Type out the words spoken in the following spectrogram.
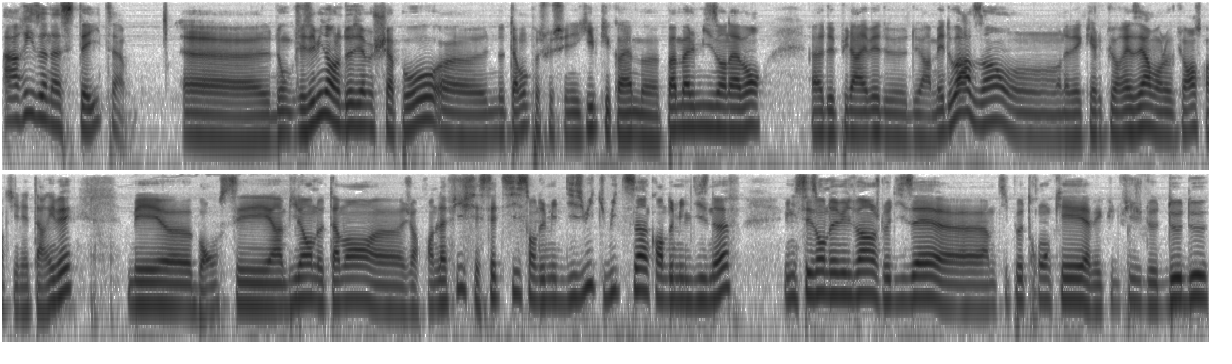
Arizona State. donc je les ai mis dans le deuxième chapeau, notamment parce que c'est une équipe qui est quand même pas mal mise en avant euh, depuis l'arrivée de, de Herm Edwards. Hein. On, avait quelques réserves en l'occurrence quand il est arrivé. Mais euh, bon, c'est un bilan notamment, euh, je vais reprendre la fiche, c'est 7-6 en 2018, 8-5 en 2019. Une saison 2020, je le disais, un petit peu tronquée avec une fiche de 2-2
